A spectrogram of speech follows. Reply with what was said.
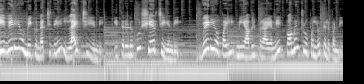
ఈ వీడియో మీకు నచ్చితే లైక్ చేయండి ఇతరులకు షేర్ చేయండి. వీడియోపై మీ అభిప్రాయాన్ని కామెంట్ రూపంలో తెలపండి.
